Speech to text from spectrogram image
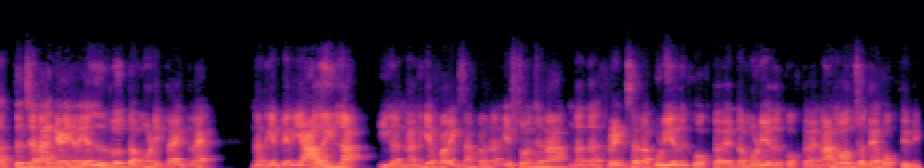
ಹತ್ತು ಜನ ಗೆಳೆಯರು ಎಲ್ಲರೂ ದಮ್ಮೊಡಿತಾ ಇದ್ರೆ ನನಗೆ ಬೇರೆ ಯಾರು ಇಲ್ಲ. ಈಗ ನನಗೆ ಫಾರ್ ಎಕ್ಸಾಂಪಲ್ ನನಗೆ ಎಷ್ಟೊಂದು ಜನ ನನ್ನ ಫ್ರೆಂಡ್ಸ್ ಎಲ್ಲ ಕುಡಿಯೋದಕ್ಕೆ ಹೋಗ್ತಾರೆ, ದಮ್ ಹೊಡಿಯೋದಕ್ಕೆ ಹೋಗ್ತಾರೆ, ನಾನು ಅವ್ರ ಜೊತೆ ಹೋಗ್ತೀನಿ.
